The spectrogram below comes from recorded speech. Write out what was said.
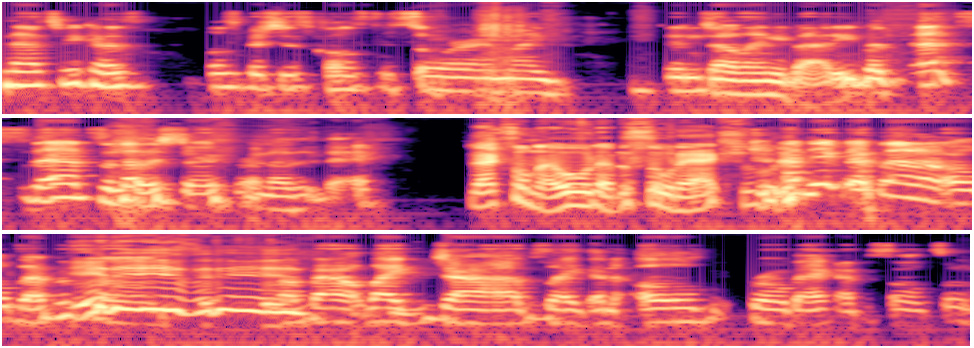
And that's because those bitches closed the store and like didn't tell anybody. But that's that's another story for another day. That's on the old episode, actually. I think that's on an old episode. It is. It is. about like jobs, like an old throwback episode. So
